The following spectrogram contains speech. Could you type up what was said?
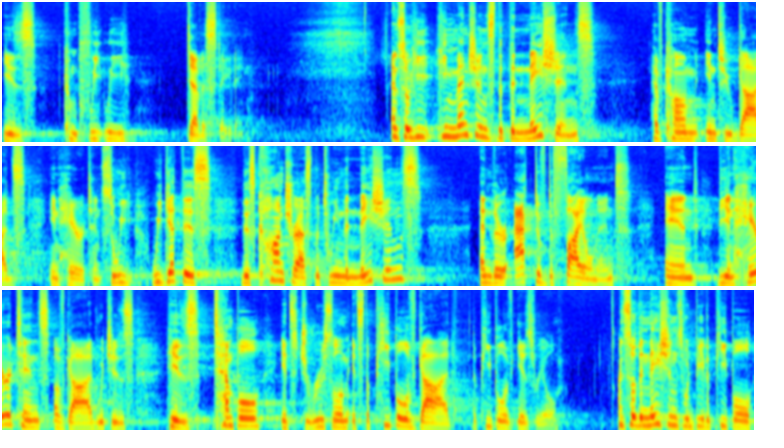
is completely devastating. And so he, he mentions that the nations have come into God's inheritance. So we, we get this this contrast between the nations and their act of defilement and the inheritance of God, which is his temple, it's Jerusalem, it's the people of God, the people of Israel. And so the nations would be the people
